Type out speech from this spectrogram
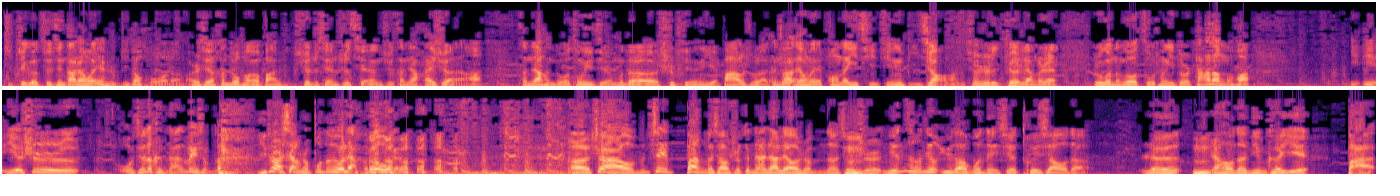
这这个最近大张伟也是比较火的，而且很多朋友把薛之谦之前去参加海选啊，参加很多综艺节目的视频也扒了出来，跟大张伟放在一起进行比较啊，确实觉得两个人如果能够组成一对搭档的话，也也也是，我觉得很难。为什么呢？一段相声不能有两个逗哏。呃，这样，我们这半个小时跟大家聊什么呢？就是您曾经遇到过哪些推销的人，嗯。然后呢，您可以把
